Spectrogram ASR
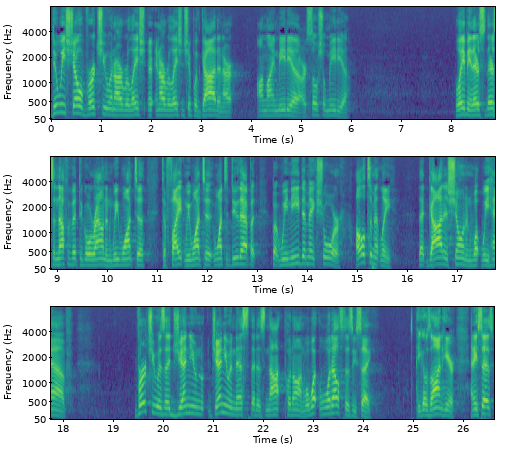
Do we show virtue in our, relation, in our relationship with God and our online media, our social media? Believe me, there's, there's enough of it to go around, and we want to, to fight and we want to, want to do that, but, but we need to make sure, ultimately, that God is shown in what we have. Virtue is a genuine, genuineness that is not put on. Well, what, what else does he say? He goes on here and he says,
